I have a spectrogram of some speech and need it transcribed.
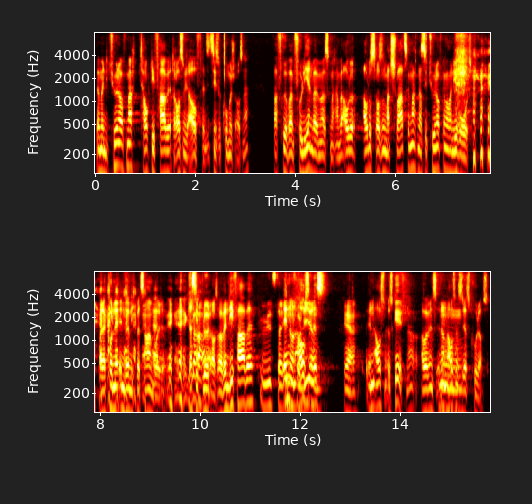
Wenn man die Türen aufmacht, taucht die Farbe draußen wieder auf, dann sieht es nicht so komisch aus. Ne? War früher beim Folieren, weil wir das gemacht haben. Wir Auto, Autos draußen matt schwarz gemacht und hast die Türen aufgemacht und die rot. weil der Kunde innen drin nicht bezahlen wollte. Das sieht blöd aus. Aber wenn die Farbe innen und außen ist, Ja. innen außen, es geht. Ne? Aber wenn es innen und außen ist, sieht das cool aus.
